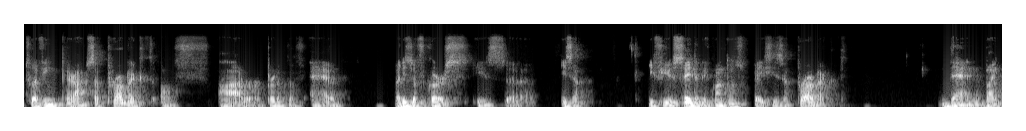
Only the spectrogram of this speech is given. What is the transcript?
to having perhaps a product of R or a product of L, but this of course is, uh, is a, if you say that the quantum space is a product, then by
